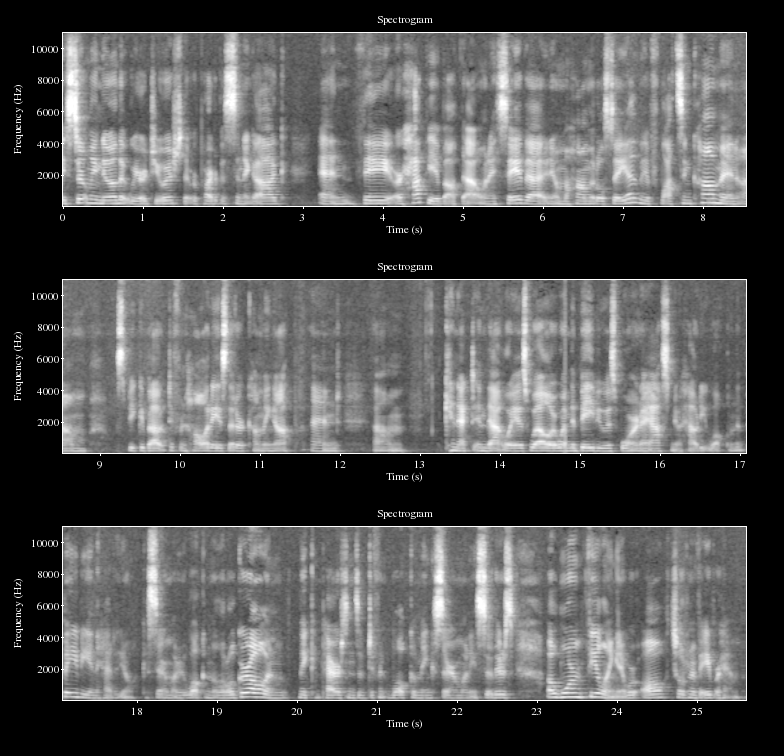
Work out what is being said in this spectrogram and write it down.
they certainly know that we are Jewish, that we're part of a synagogue, and they are happy about that. When I say that, you know, Muhammad will say, "Yeah, we have lots in common." Um, we'll speak about different holidays that are coming up, and um, connect in that way as well. Or when the baby was born, I asked, you know, how do you welcome the baby? And they had, you know, a ceremony to welcome the little girl and make comparisons of different welcoming ceremonies. So there's a warm feeling. You know, we're all children of Abraham.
